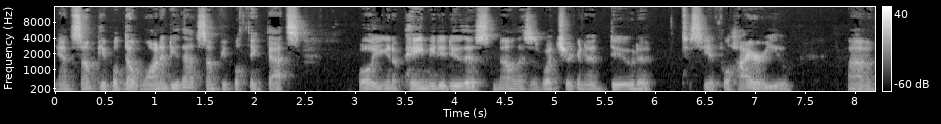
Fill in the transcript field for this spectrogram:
and some people don't want to do that. Some people think that's well, you're going to pay me to do this. No, this is what you're going to do to to see if we'll hire you. Uh,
